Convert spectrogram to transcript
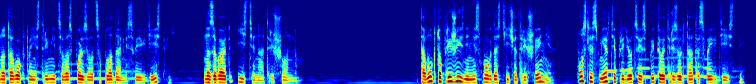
Но того, кто не стремится воспользоваться плодами своих действий, называют истинно отрешенным. Тому, кто при жизни не смог достичь отрешения, после смерти придется испытывать результаты своих действий.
